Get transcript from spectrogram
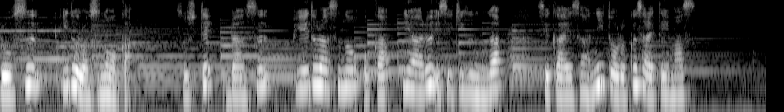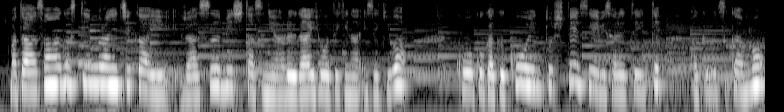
ロス・イドロスの丘そしてラス・ピエドラスの丘にある遺跡群が世界遺産に登録されています。また、サンアグスティン村に近いラス・メシタスにある代表的な遺跡は、考古学公園として整備されていて、博物館も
